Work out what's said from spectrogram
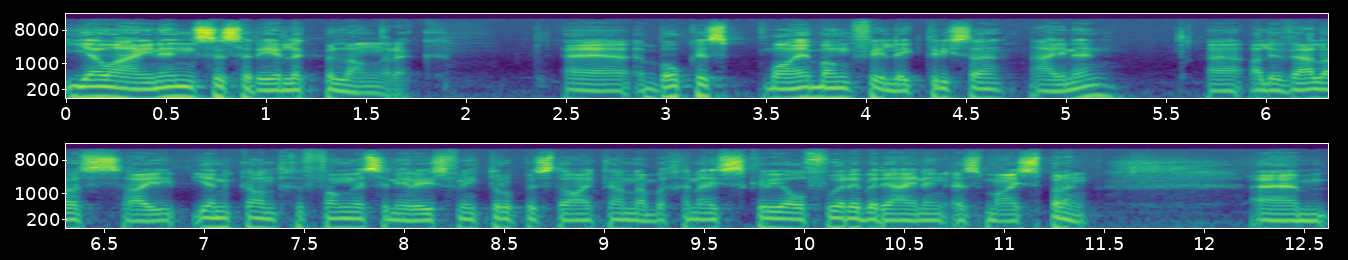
jou heining is redelik belangrik. Uh, 'n Bok is baie bang vir elektriese heining. Uh, alhoewel as hy een kant gevang is en die res van die trop is daai kant dan begin hy skree al voor hy by die heining is maar hy spring. Ehm um,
